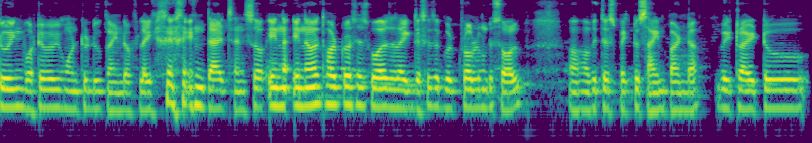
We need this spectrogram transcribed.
doing whatever we want to do, kind of like in that sense. So, in in our thought process was like this is a good problem to solve. Uh, with respect to Sign Panda, we tried to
